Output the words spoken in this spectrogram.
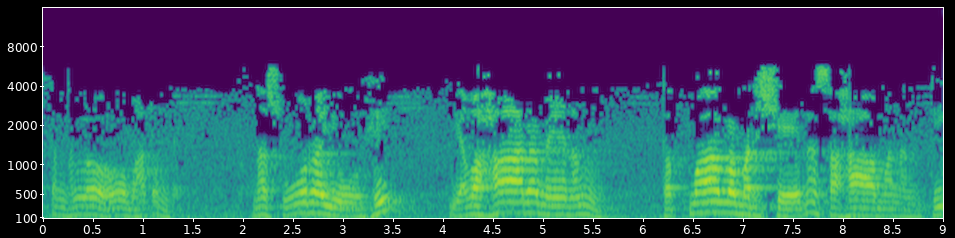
స్కంధంలో ఓ మాట ఉంది. నా సూరయోహి వ్యవహారమేనం తత్వావమర్శేన సహామనంతి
